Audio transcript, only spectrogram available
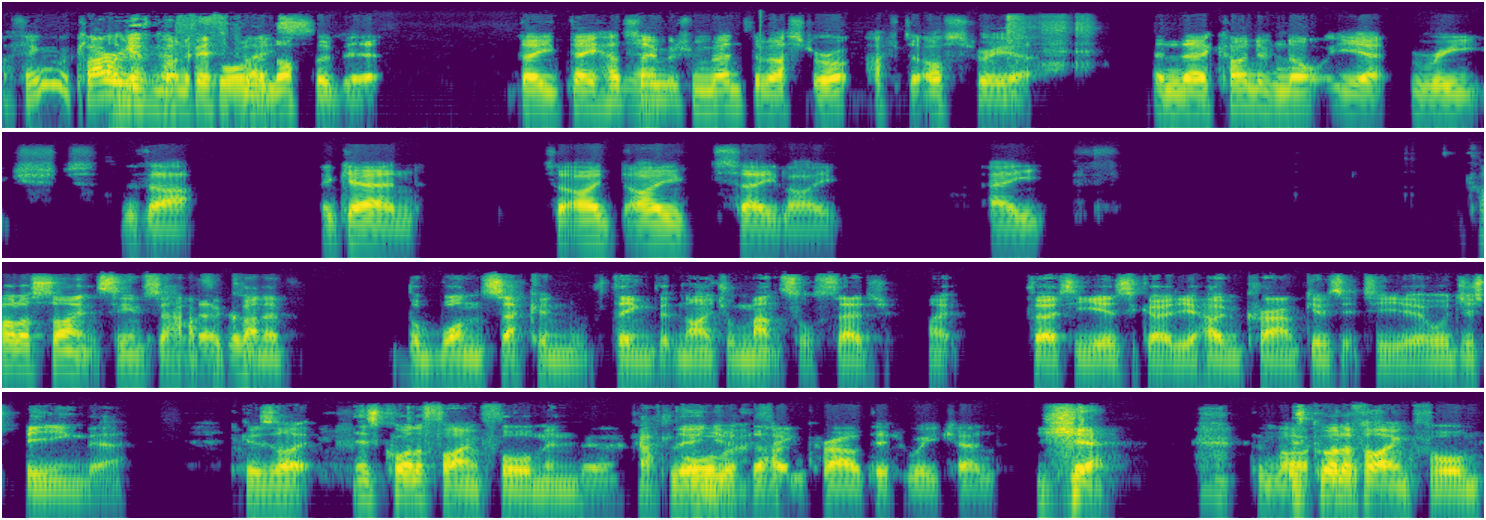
I think McLaren have kind of fallen place. off a bit. They they had Yeah. so much momentum after after Austria, and they're kind of not yet reached that again. So I I say like eighth. Carlos Sainz seems to have the kind of the one second thing that Nigel Mansell said like 30 years ago. Your home crowd gives it to you, or just being there. Because like his qualifying form in Yeah. Catalonia, all of the home crowd this weekend. yeah, his qualifying form.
